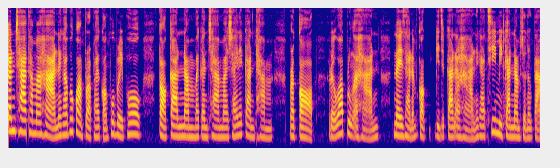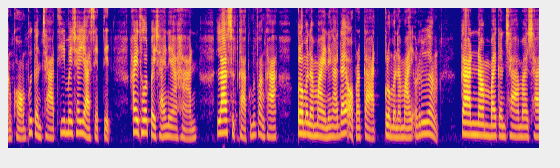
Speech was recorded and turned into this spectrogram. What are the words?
กัญชาทำอาหารนะคะเพื่อความปลอดภัยของผู้บริโภค ต่อการนำใบกัญชามาใช้ในการทำประกอบ หรือว่าปรุงอาหารในสถานประกอบกิจการอาหารนะคะที่มีการนำส่วนต่างๆ ของพืชกัญชาที่ไม่ใช่ยาเสพติด ให้โทษไปใช้ในอาหาร ล่าสุดค่ะคุณผู้ฟังคะกรมอนามัยนะคะได้ออกประกาศกรมอนามัยเรื่อง การนำใบกัญชามาใช้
